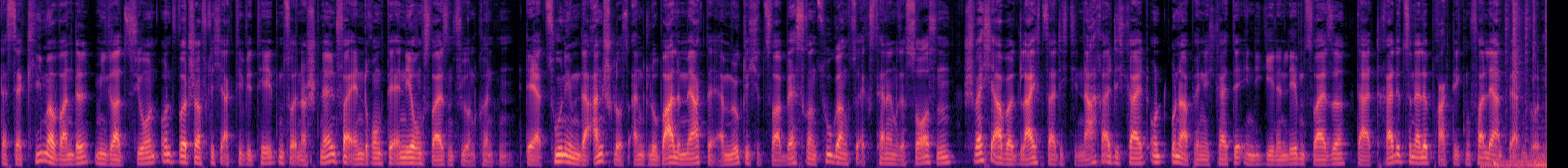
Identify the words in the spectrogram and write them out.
dass der Klimawandel, Migration und wirtschaftliche Aktivitäten zu einer schnellen Veränderung der Ernährungsweisen führen könnten. Der zunehmende Anschluss an globale Märkte ermögliche zwar besseren Zugang zu externen Ressourcen, schwäche aber gleichzeitig die Nachhaltigkeit und Unabhängigkeit der indigenen Lebensweise, da traditionelle Praktiken verlernt werden würden.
